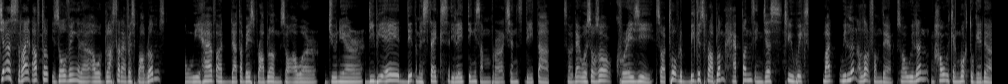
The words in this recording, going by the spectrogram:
just right after resolving the, our GlusterFS problems, we have a database problem. So our junior DBA did mistakes deleting some productions data. So that was also crazy. So two of the biggest problem happens in just three weeks. But we learn a lot from there. So we learn how we can work together.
